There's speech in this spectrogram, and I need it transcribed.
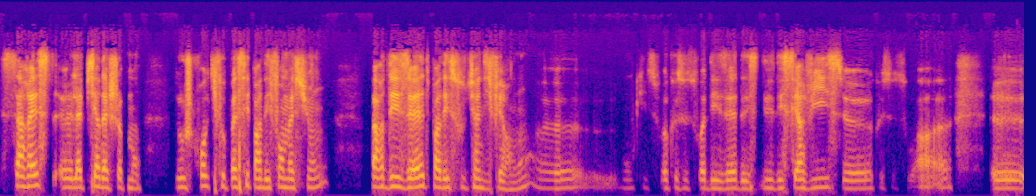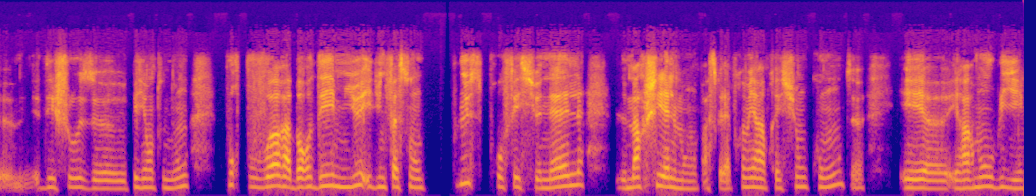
ça reste la pierre d'achoppement. Donc je crois qu'il faut passer par des formations, par des aides, par des soutiens différents soit, que ce soit des aides, des, services, euh, que ce soit euh, des choses euh, payantes ou non, pour pouvoir aborder mieux et d'une façon plus professionnelle le marché allemand, parce que la première impression compte et est rarement oubliée.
